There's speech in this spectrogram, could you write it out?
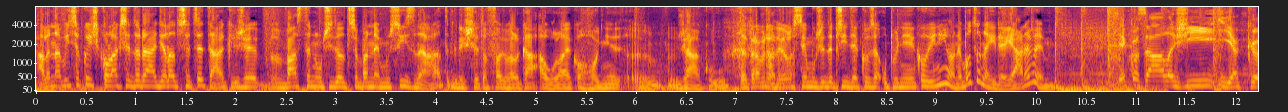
ale na vysokých školách se to dá dělat přece tak, že vás ten učitel třeba nemusí znát, když je to fakt velká aula, jako hodně uh, žáků. To je pravda, A vy no. vlastně můžete přijít jako za úplně jako jinýho, nebo to nejde, já nevím. Jako záleží, jak eh,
